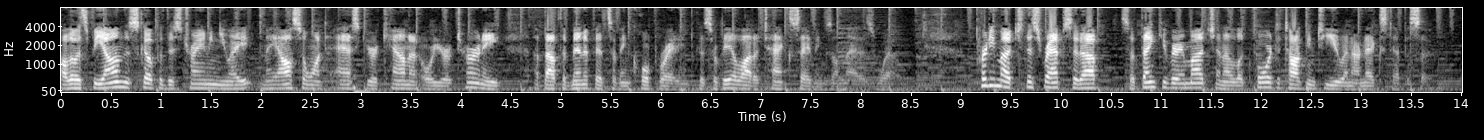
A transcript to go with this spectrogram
Although it's beyond the scope of this training, you may, may also want to ask your accountant or your attorney about the benefits of incorporating because there'll be a lot of tax savings on that as well. Pretty much this wraps it up, so thank you very much, and I look forward to talking to you in our next episode.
